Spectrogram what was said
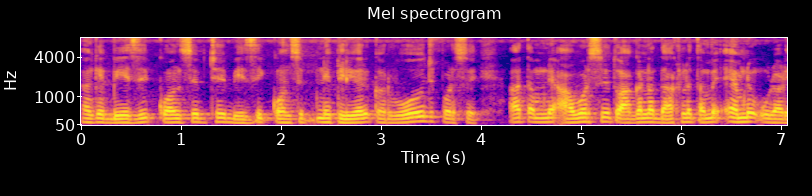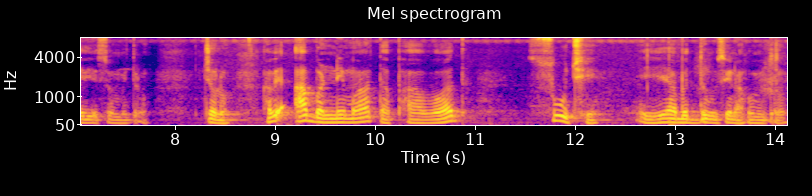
કારણ કે બેઝિક કોન્સેપ્ટ છે. બેઝિક કોન્સેપ્ટને ક્લિયર કરવો જ પડશે. આ તમને આવડશે તો આગળના દાખલા તમે એમને ઉડાડી દેશો મિત્રો. ચલો, હવે આ બંનેમાં તફાવત શું છે? એ આ બધું ભૂસી નાખો મિત્રો.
